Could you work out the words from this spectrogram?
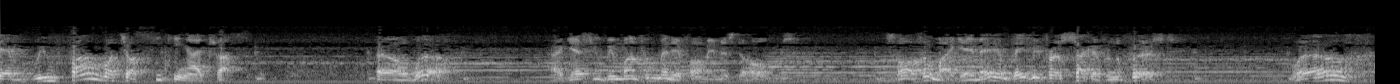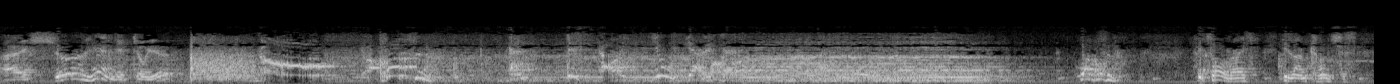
Mr. Garrideb, we've found what you're seeking, I trust. Oh, well. I guess you've been one too many for me, Mr. Holmes. Saw through my game, eh, and played me for a sucker from the first. Well, I sure hand it to you. Watson! And this guy, you, Garrideb. Watson, it's all right. He's unconscious.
